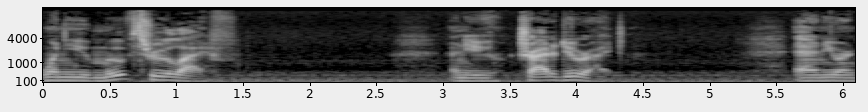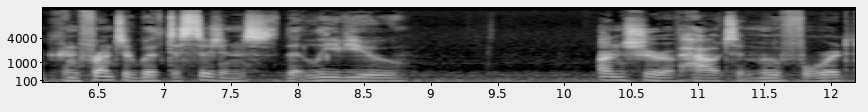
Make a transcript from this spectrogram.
when you move through life and you try to do right, and you are confronted with decisions that leave you unsure of how to move forward,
